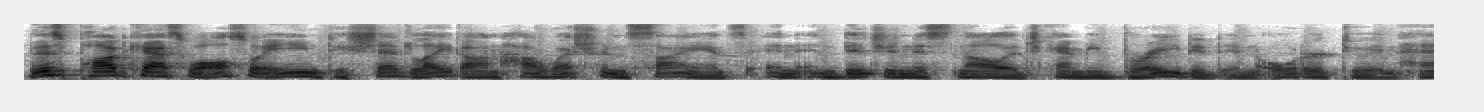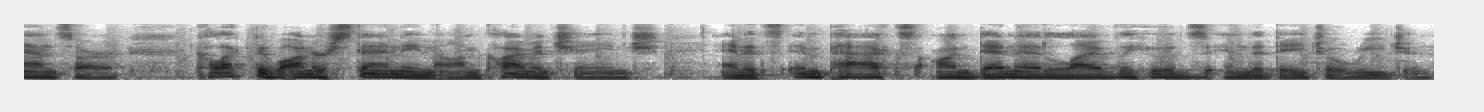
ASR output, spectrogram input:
this podcast will also aim to shed light on how Western science and Indigenous knowledge can be braided in order to enhance our collective understanding on climate change and its impacts on Dene livelihoods in the Dehcho region.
